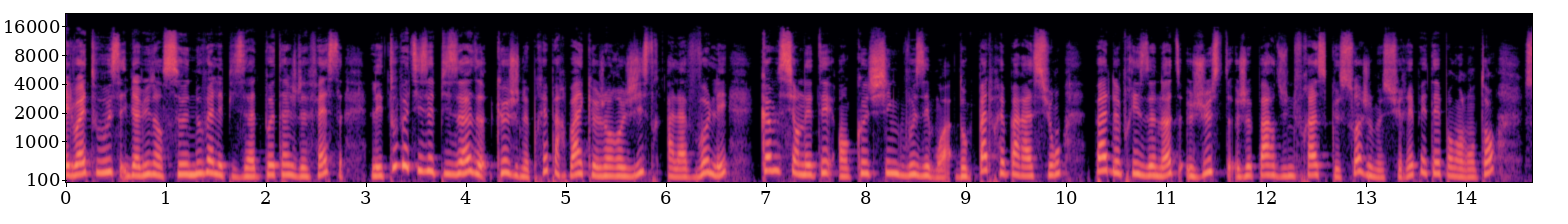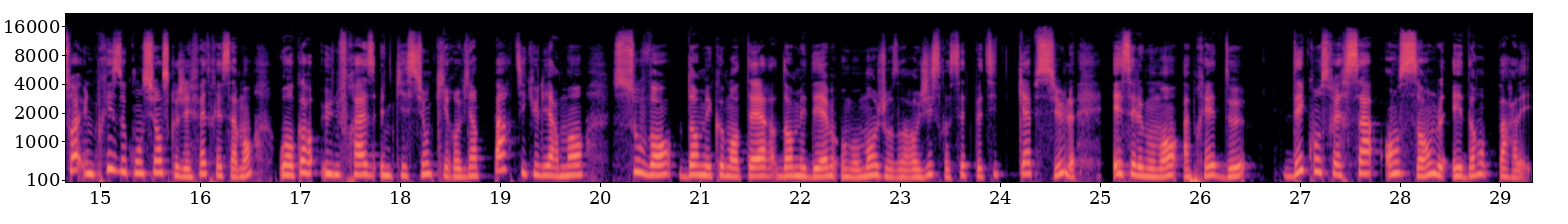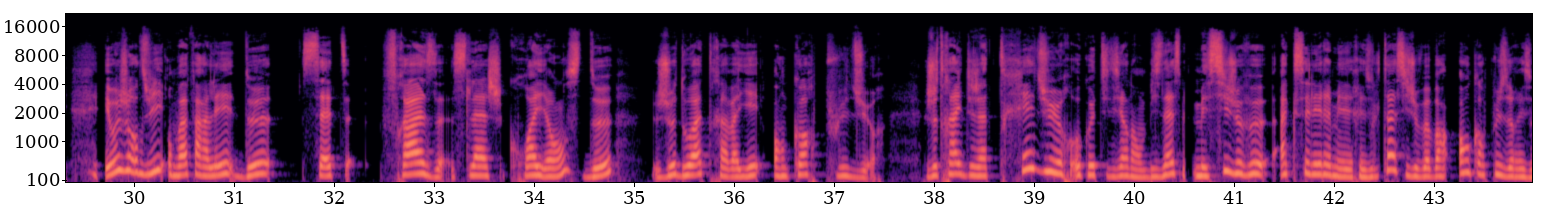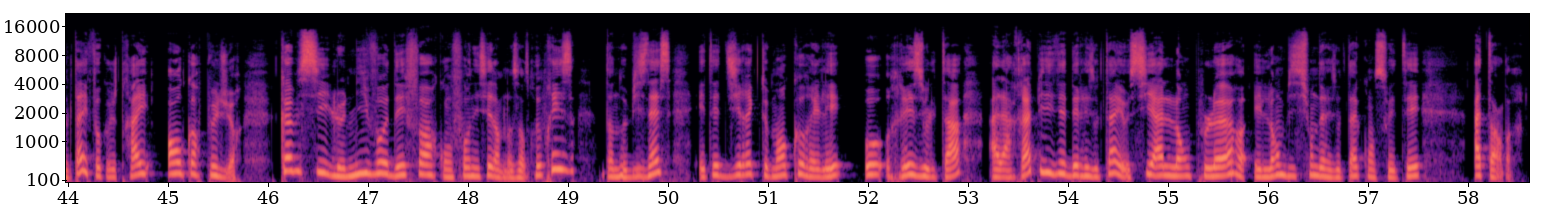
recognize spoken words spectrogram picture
Hello à tous et bienvenue dans ce nouvel épisode Potage de fesses, les tout petits épisodes que je ne prépare pas et que j'enregistre à la volée, comme si on était en coaching vous et moi. Donc pas de préparation, pas de prise de notes, juste je pars d'une phrase que soit je me suis répétée pendant longtemps, soit une prise de conscience que j'ai faite récemment, ou encore une phrase, une question qui revient particulièrement souvent dans mes commentaires, dans mes DM au moment où je vous enregistre cette petite capsule. Et c'est le moment après de déconstruire ça ensemble et d'en parler. Et aujourd'hui, on va parler de cette phrase slash croyance de je dois travailler encore plus dur. Je travaille déjà très dur au quotidien dans mon business, mais si je veux accélérer mes résultats, si je veux avoir encore plus de résultats, il faut que je travaille encore plus dur. Comme si le niveau d'effort qu'on fournissait dans nos entreprises, dans nos business, était directement corrélé résultats, à la rapidité des résultats et aussi à l'ampleur et l'ambition des résultats qu'on souhaitait atteindre.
